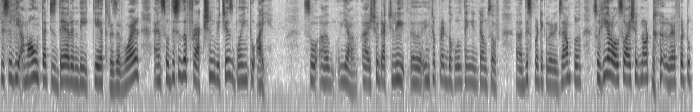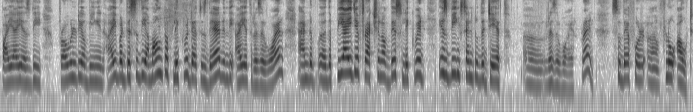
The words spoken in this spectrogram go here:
this is the amount that is there in the kth reservoir and so this is the fraction which is going to i. So, uh, yeah I should actually uh, interpret the whole thing in terms of uh, this particular example. So, here also I should not refer to pi i as the probability of being in i, but this is the amount of liquid that is there in the ith reservoir and uh, the pij fraction of this liquid is being sent to the jth uh, reservoir right. So, therefore, uh, flow out.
